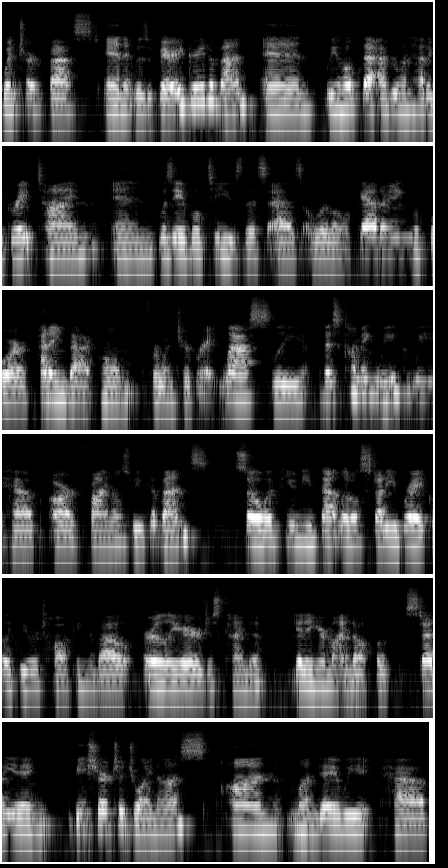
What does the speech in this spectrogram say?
Winterfest and it was a very great event and we hope that everyone had a great time and was able to use this as a little gathering before heading back home for winter break. Lastly, this coming week we have our finals week events. So if you need that little study break like we were talking about earlier, just kind of getting your mind off of studying, be sure to join us on Monday, we have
